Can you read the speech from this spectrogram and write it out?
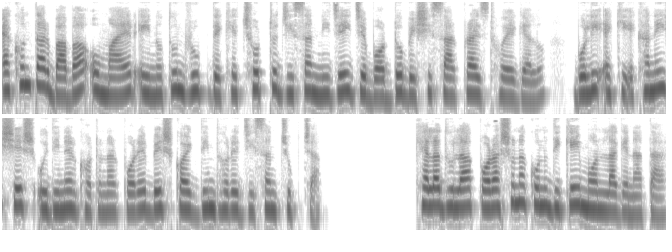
এখন তার বাবা ও মায়ের এই নতুন রূপ দেখে ছোট্ট জিসান নিজেই যে বড্ড বেশি সারপ্রাইজড হয়ে গেল, বলি একই এখানেই শেষ ওই দিনের ঘটনার পরে বেশ কয়েকদিন ধরে জিসান চুপচাপ। খেলাধুলা, পড়াশোনা কোনো দিকেই মন লাগে না তার।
